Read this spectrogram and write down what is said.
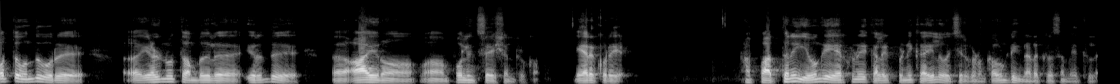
மொத்தம் வந்து ஒரு எழுநூற்றி ஐம்பதுல இருந்து ஆயிரம் போலிங் ஸ்டேஷன் இருக்கும். ஏறக்குறைய. அப்போ அத்தனை இவங்க ஏற்கனவே கலெக்ட் பண்ணி கையில் வச்சுருக்கணும் கவுண்டிங் நடக்கிற சமயத்தில்.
